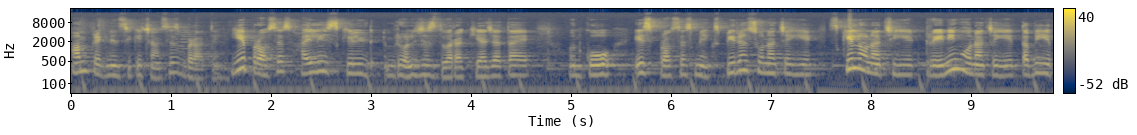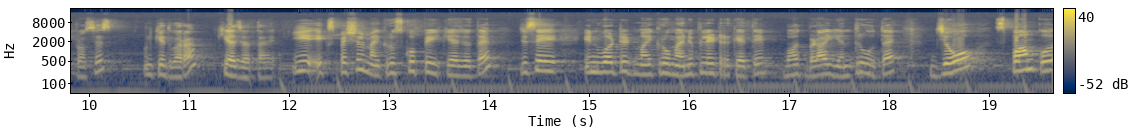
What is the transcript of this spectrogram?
हम प्रेगनेंसी के चांसेस बढ़ाते हैं। ये प्रोसेस हाईली स्किल्ड एम्ब्रियोलॉजिस्ट द्वारा किया जाता है। उनको इस प्रोसेस में एक्सपीरियंस होना चाहिए स्किल होना चाहिए ट्रेनिंग होना चाहिए, तभी ये प्रोसेस उनके द्वारा किया जाता है। ये एक स्पेशल माइक्रोस्कोप पे किया जाता है, जिसे इन्वर्टेड माइक्रो मैनिपुलेटर कहते हैं। बहुत बड़ा यंत्र होता है, जो स्पर्म को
